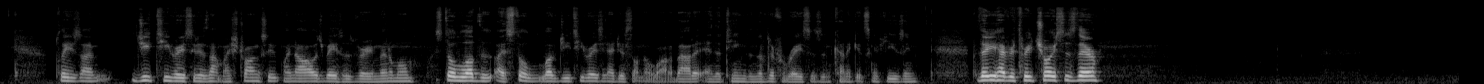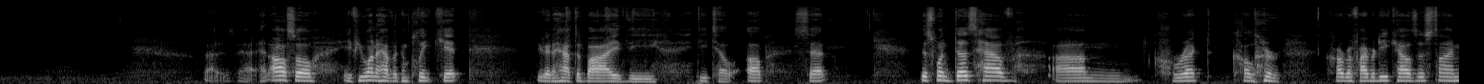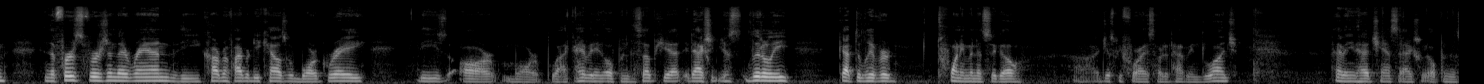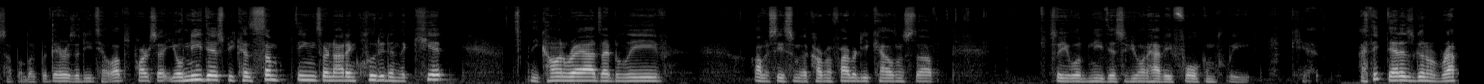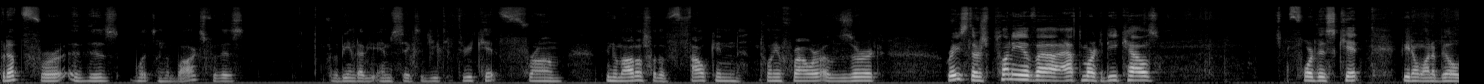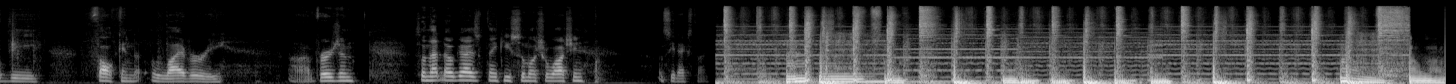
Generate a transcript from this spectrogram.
Please, I'm GT racing is not my strong suit. My knowledge base is very minimal. I still love the I still love GT racing. I just don't know a lot about it and the teams and the different races and kind of gets confusing. But there you have your three choices there. That is that. And also, if you want to have a complete kit, you're going to have to buy the detail up set. This one does have um, correct color carbon fiber decals this time. In the first version they ran, the carbon fiber decals were more gray. These are more black. I haven't even opened this up yet. It actually just literally got delivered 20 minutes ago, uh, just before I started having lunch. I haven't even had a chance to actually open this up and look, but there is a detail up part set. You'll need this because some things are not included in the kit the Conrads, I believe. Obviously, some of the carbon fiber decals and stuff. So you will need this if you want to have a full, complete kit. I think that is going to wrap it up for this. What's in the box for this for the BMW M6 GT3 kit from New Models for the Falken 24 Hour of Zurich race. There's plenty of uh, aftermarket decals for this kit if you don't want to build the Falken livery uh, version. So on that note, guys, thank you so much for watching. I'll see you next time.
